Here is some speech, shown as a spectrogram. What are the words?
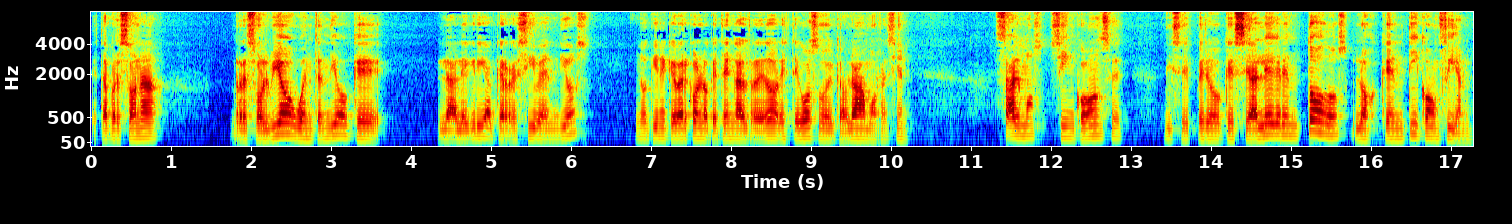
esta persona resolvió o entendió que la alegría que recibe en Dios no tiene que ver con lo que tenga alrededor, este gozo del que hablábamos recién. Salmos 5.11 dice, pero que se alegren todos los que en ti confían,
